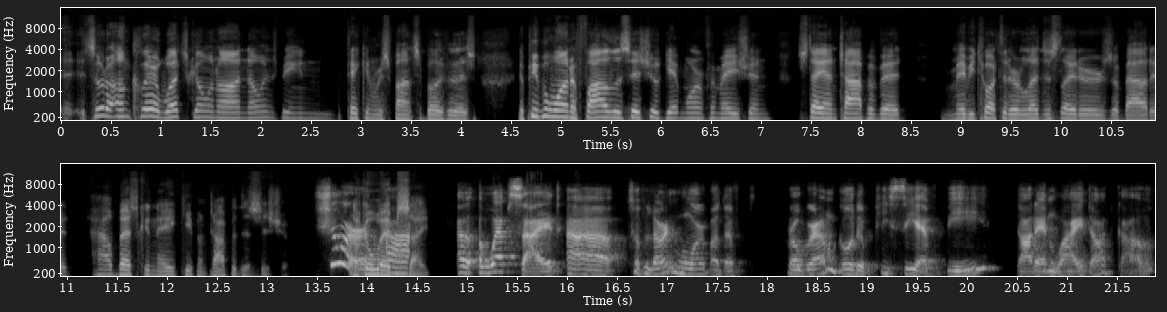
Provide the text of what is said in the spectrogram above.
it's sort of unclear what's going on. No one's being taking responsibility for this. If people want to follow this issue, get more information, stay on top of it, maybe talk to their legislators about it, how best can they keep on top of this issue? Sure. Like a website. Uh, a, a, website. Uh, to learn more about the program, go to PCFB fair.ny.gov.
